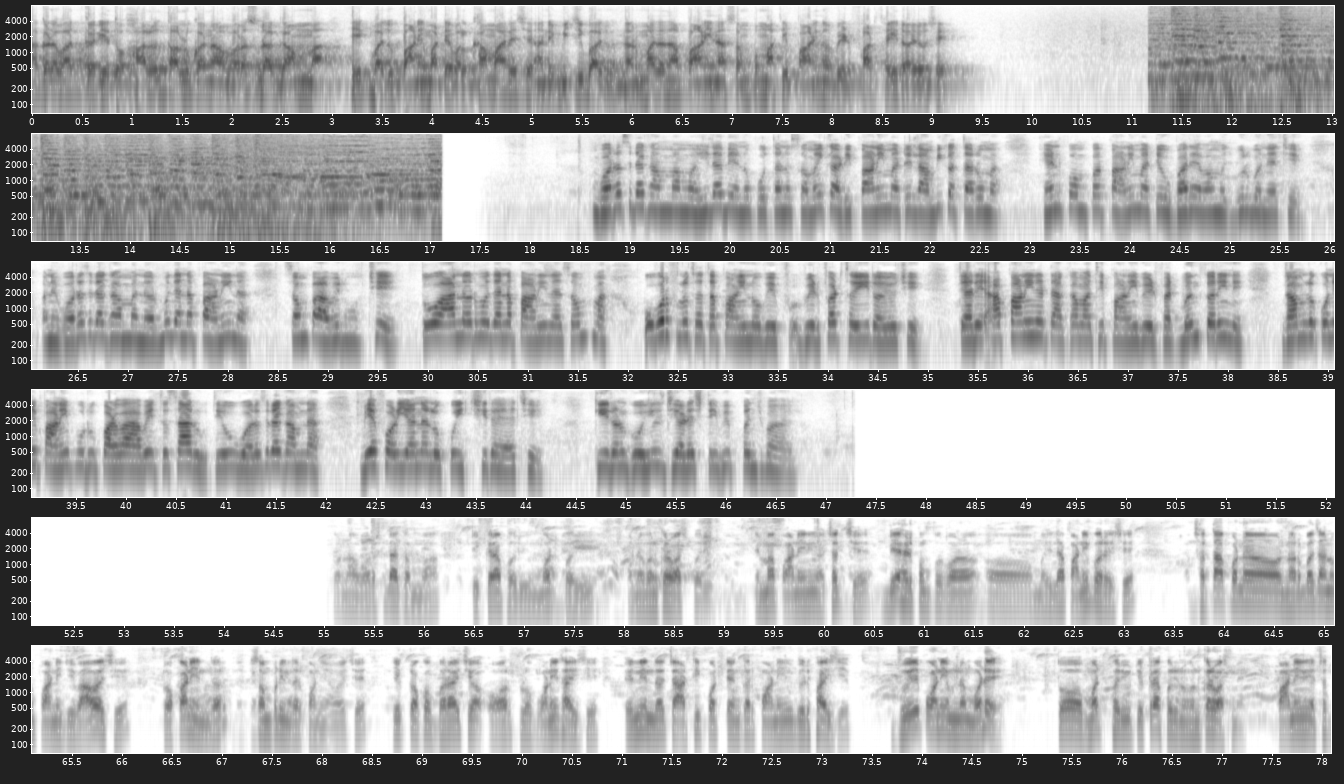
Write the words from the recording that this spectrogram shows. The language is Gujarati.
આગળ વાત કરીએ તો હાલોલ તાલુકાના વરસડા ગામમાં એક બાજુ પાણી માટે વલખા મારે છે અને બીજી બાજુ નર્મદાના પાણીના સંપમાંથી પાણીનો વેડફાટ થઈ રહ્યો છે. વરસડા ગામમાં મહિલા બહેનો પોતાનો સમય કાઢી પાણી માટે લાંબી કતારોમાં હેન્ડપંપ પર પાણી માટે ઊભા રહેવા મજબૂર બન્યા છે. અને વરસડા ગામમાં નર્મદાના પાણીના સંપ આવેલો છે. તો આ નર્મદાના પાણીના સંપમાં ઓવરફ્લો થતાં પાણીનો વેડફાટ થઈ રહ્યો છે. ત્યારે આ પાણીના ટાંકામાંથી પાણી વેડફાટ બંધ કરીને ગામ લોકોને પાણી પૂરું પાડવા આવે તો સારું, તેવું વરસરા ગામના બે ફળિયાના લોકો ઈચ્છી રહ્યા છે. કિરણ ગોહિલ જેડેશ ટીવી પંચમહાલ. કોના વરસડા ગામમાં ટેકરા ફર્યું મઠ ફર્યું અને વનકરવાસ ફર્યું. એમાં પાણીની અછત છે. બે હેડપંપ પર અ, મહિલા પાણી ભરે છે. છતાં પણ અ, નર્મદાનું પાણી જે આવે છે ટોકાની અંદર સંપની અંદર પાણી આવે છે. એક ટોકો ભરાય છે ઓવરફ્લો પાણી થાય છે. એની અંદર ચારથી પાંચ ટેન્કર પાણી વેડફાય છે. જો એ પાણી અમને મળે તો મઠ ફર્યું ટેકરા ફર્યું અને વનકરવાસને પાણીની અછત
